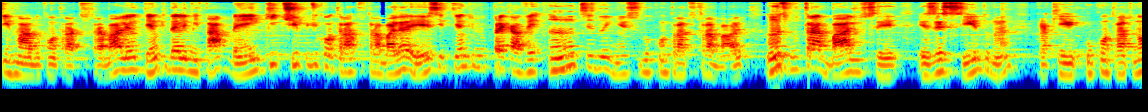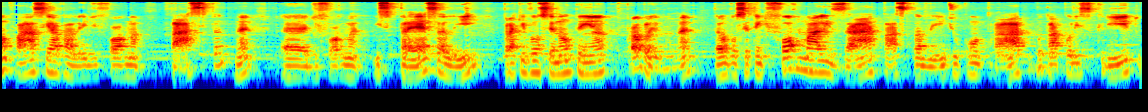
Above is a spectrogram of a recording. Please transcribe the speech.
firmado o contrato de trabalho, eu tenho que delimitar bem que tipo de contrato de trabalho é esse e tenho que me precaver antes do início do contrato de trabalho, antes do trabalho ser exercido, né? para que o contrato não passe a valer de forma tácita, né? É, de forma expressa ali, para que você não tenha problema, né? Então você tem que formalizar tacitamente o contrato, botar por escrito.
